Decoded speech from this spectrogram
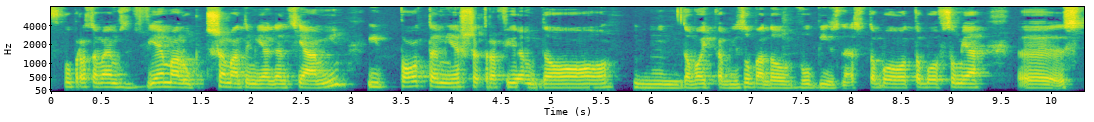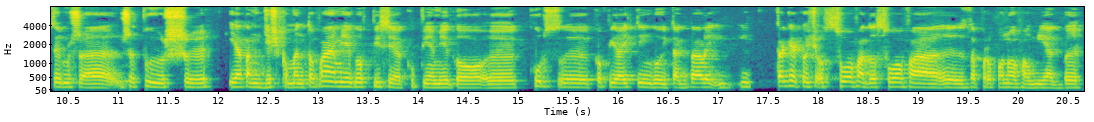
współpracowałem z dwiema lub trzema tymi agencjami i potem jeszcze trafiłem do do Wojtka Bizuba, do W-Biznes. To było, to było w sumie y, z tym, że, że tu już y, ja tam gdzieś komentowałem jego wpisy, ja kupiłem jego y, kurs copywritingu i tak dalej i, i tak jakoś od słowa do słowa zaproponował mi jakby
